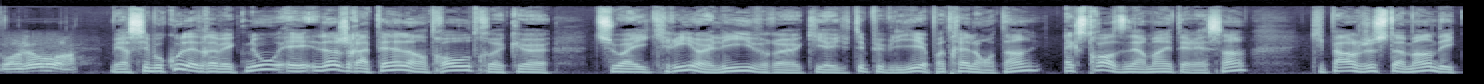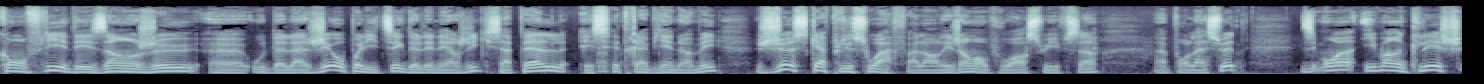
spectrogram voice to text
Bonjour. Merci beaucoup d'être avec nous. Et là, je rappelle, entre autres, que tu as écrit un livre qui a été publié il n'y a pas très longtemps, extraordinairement intéressant, qui parle justement des conflits et des enjeux euh, ou de la géopolitique de l'énergie qui s'appelle, et c'est très bien nommé, Jusqu'à plus soif. Alors les gens vont pouvoir suivre ça euh, pour la suite. Dis-moi, Yvan Clich,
